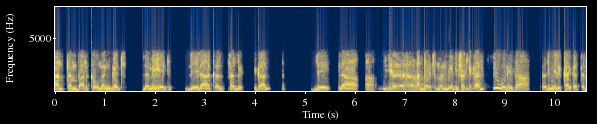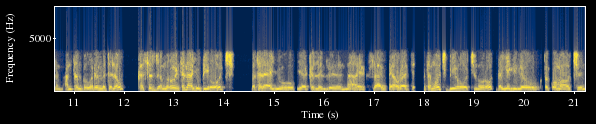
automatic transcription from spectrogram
አንተም ባልከው መንገድ ለመሄድ ሌላ ቅርጽ ይፈልጋል። ሌላ የአዳት መንገድ ይፈልጋል። ይህ ሁኔታ እድሜ ልክ አይቀጥልም። አንተም ወደምትለው ከስር ጀምሮ የተለያዩ ቢሮዎች በተለያዩ የክልል እና የክፍለ የአውራጃ ከተሞች ቢሮዎች ኖሮ በየጊዜው ጥቆማዎችን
